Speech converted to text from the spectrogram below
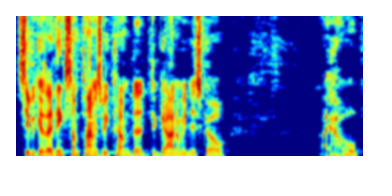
See, because I think sometimes we come to, to God and we just go, I hope.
